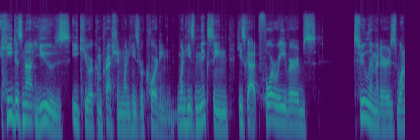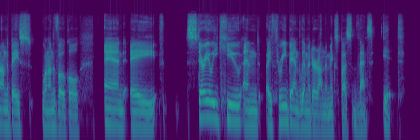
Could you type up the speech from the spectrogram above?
He does not use EQ or compression when he's recording. When he's mixing, he's got four reverbs, two limiters, one on the bass, one on the vocal, and a stereo EQ and a three band limiter on the mix bus. That's it.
